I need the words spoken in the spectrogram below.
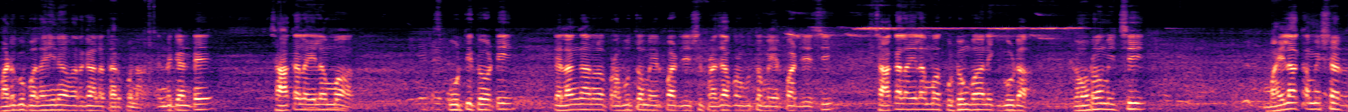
బడుగు బలహీన వర్గాల తరపున. ఎందుకంటే చాకలైలమ్మ స్ఫూర్తితోటి తెలంగాణలో ప్రభుత్వం ఏర్పాటు చేసి ప్రజాప్రభుత్వం ఏర్పాటు చేసి చాకలైలమ్మ కుటుంబానికి కూడా గౌరవం ఇచ్చి మహిళా కమిషనర్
